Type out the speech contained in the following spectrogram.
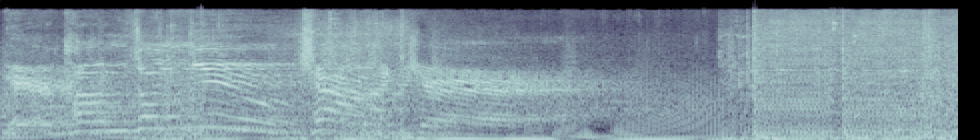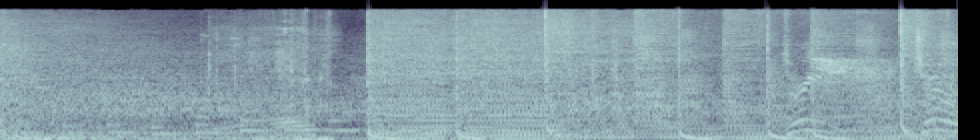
Here comes a new challenger! Three, two,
